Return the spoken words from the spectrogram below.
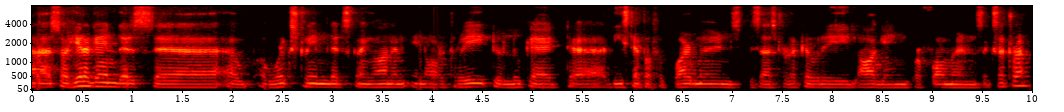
uh, so here again, there's uh, a, a, work stream that's going on in, in R3 to look at uh, these type of requirements, disaster recovery, logging, performance, etc.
